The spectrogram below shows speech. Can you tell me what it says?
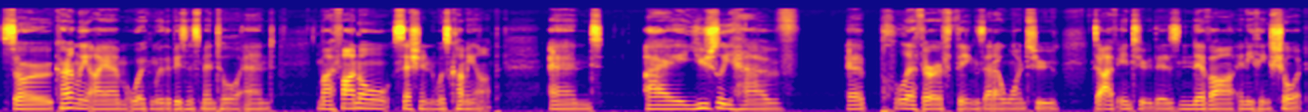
So currently, I am working with a business mentor, and my final session was coming up, and I usually have a plethora of things that I want to dive into. There's never anything short,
